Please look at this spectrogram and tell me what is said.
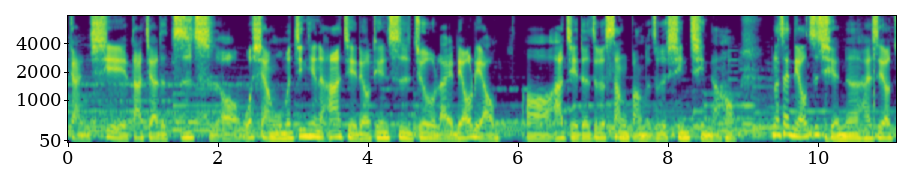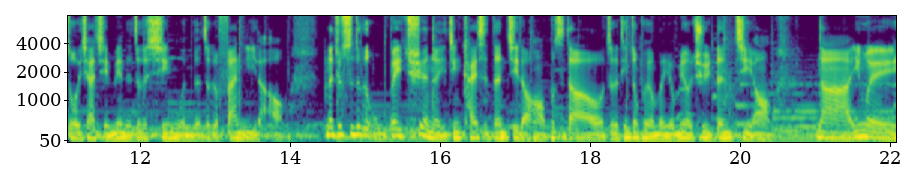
感谢大家的支持哦。我想我们今天的阿杰聊天室就来聊聊哦，阿杰的这个上榜的这个心情，然后那在聊之前呢，还是要做一下前面的这个新闻的这个翻译啦哦。那就是这个五倍券呢，已经开始登记了哈，不知道这个听众朋友们有没有去登记哦？那因为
